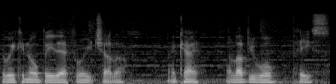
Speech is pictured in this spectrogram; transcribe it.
that we can all be there for each other. Okay, I love you all. Peace.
